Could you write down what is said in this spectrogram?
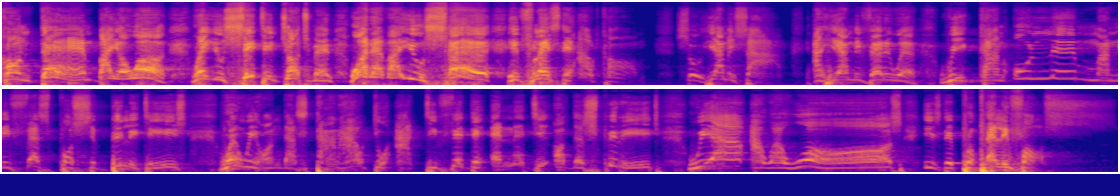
condemned by your word. When you sit in judgment, whatever you say influence the outcome. So hear me, sir. And hear me very well. We can only manifest possibilities when we understand how to activate the energy of the spirit where our words is the propelling force.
